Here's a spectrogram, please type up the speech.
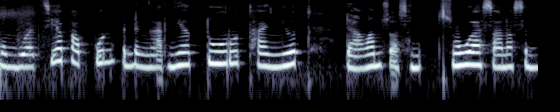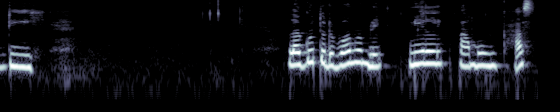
membuat siapa pun pendengarnya turut hanyut dalam suasana, suasana sedih. Lagu To The Bone milik Pamungkas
